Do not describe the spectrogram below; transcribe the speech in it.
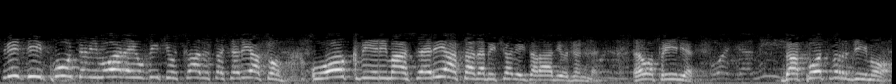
svi ti putevi moraju biti u skladu sa šarijatom u okvirima šarijata da bi čovjek zaradio džennet. Evo primjer. Da potvrdimo.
